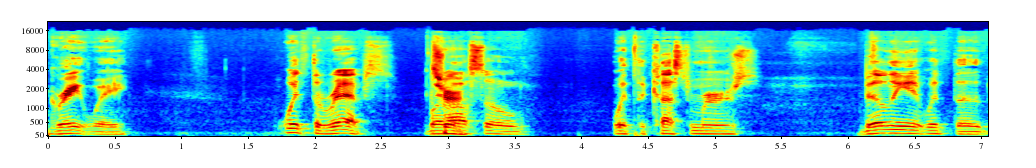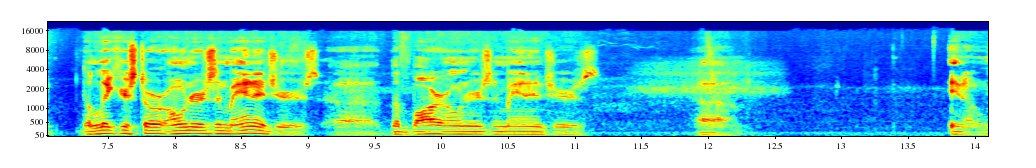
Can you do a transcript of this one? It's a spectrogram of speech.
great way with the reps, but Sure. also with the customers, building it with the, the liquor store owners and managers, uh, the bar owners and managers. Um, you know,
